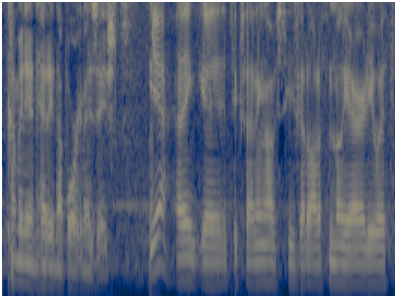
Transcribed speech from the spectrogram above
coming in, heading up organizations. Yeah, I think uh, it's exciting. Obviously, he's got a lot of familiarity with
